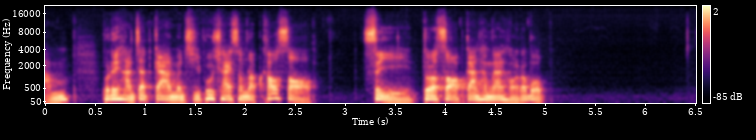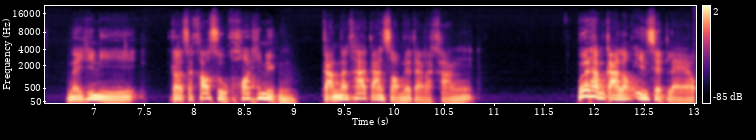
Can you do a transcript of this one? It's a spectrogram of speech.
3. บริหารจัดการบัญชีผู้ใช้สำหรับเข้าสอบ 4. ตรวจสอบการทำงานของระบบ ในที่นี้เราจะเข้าสู่ข้อที่ 1 การตั้งค่าการสอบในแต่ละครั้ง เมื่อทำการล็อกอินเสร็จแล้ว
